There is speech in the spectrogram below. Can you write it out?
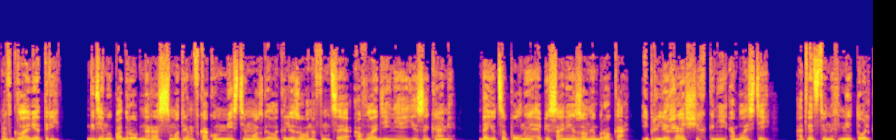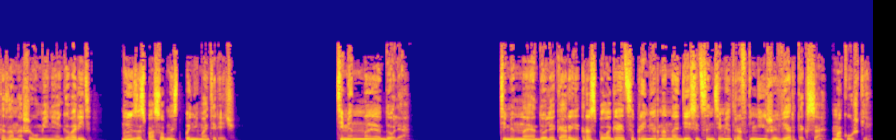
В главе 3, где мы подробно рассмотрим, в каком месте мозга локализована функция овладения языками, дается полное описание зоны Брока и прилежащих к ней областей, ответственных не только за наше умение говорить, но и за способность понимать речь. Теменная доля. Теменная доля коры располагается примерно на 10 см ниже вертекса, макушки,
